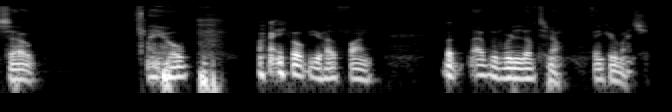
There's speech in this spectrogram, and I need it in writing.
So I hope I hope you have fun. But I would really love to know. Thank you very much.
